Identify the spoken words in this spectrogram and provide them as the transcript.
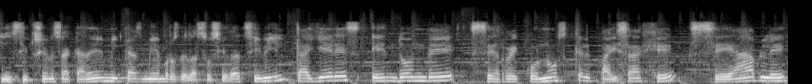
instituciones académicas, miembros de la sociedad civil, talleres en donde se reconozca el paisaje, se hable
